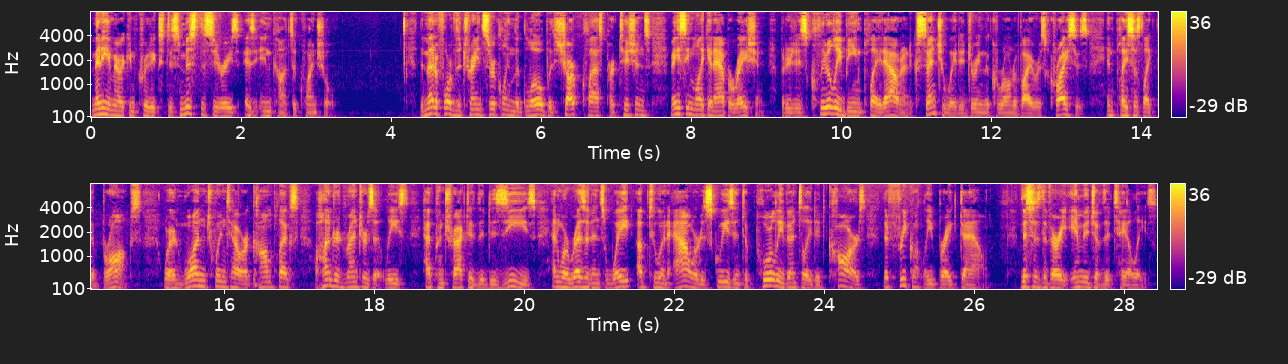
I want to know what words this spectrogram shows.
many American critics dismissed the series as inconsequential. The metaphor of the train circling the globe with sharp class partitions may seem like an aberration, but it is clearly being played out and accentuated during the coronavirus crisis in places like the Bronx, where in one Twin Tower complex, 100 renters at least have contracted the disease, and where residents wait up to an hour to squeeze into poorly ventilated cars that frequently break down. This is the very image of the tailies.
